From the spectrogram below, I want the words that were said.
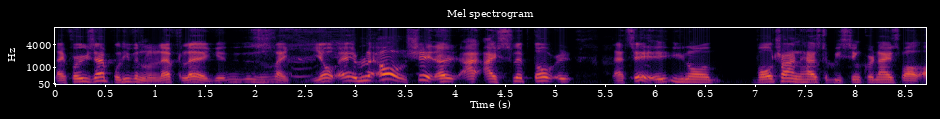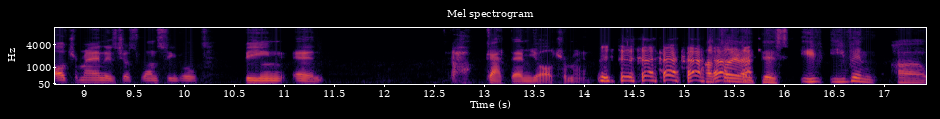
like for example, even the left leg, it's just like yo, hey, oh shit, I, I, I slipped over. That's it. it. You know, Voltron has to be synchronized, while Ultraman is just one single being, and oh, god damn you, Ultraman. I'll tell you like this: e- even uh,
